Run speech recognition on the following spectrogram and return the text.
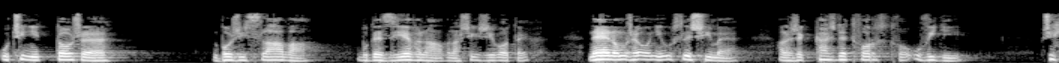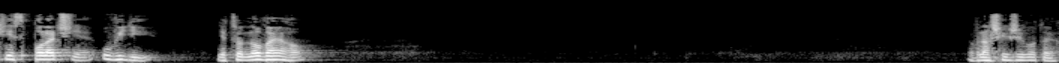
učinit to, že Boží sláva bude zjevná v našich životech. Nejenom, že o ní uslyšíme, ale že každé tvorstvo uvidí, všichni společně uvidí něco nového. v našich životech.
